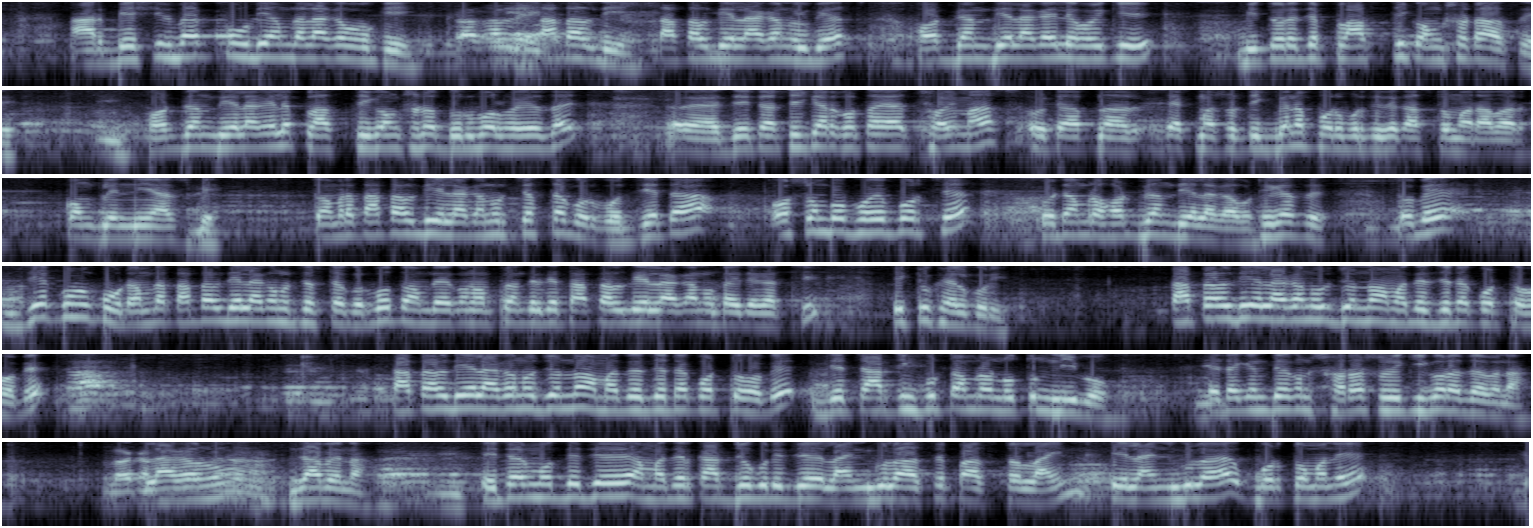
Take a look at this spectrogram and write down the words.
আর বেশিরভাগ পুডি আমরা লাগাবো কি? তাতাল দিয়ে। তাতাল দিয়ে। লাগানোই বেস্ট হটগান দিয়ে লাগাইলে হয় কি? ভিতরে যে প্লাস্টিক অংশটা আছে হটগান দিয়ে লাগাইলে প্লাস্টিক অংশটা দুর্বল হয়ে যায়। যেটা টিকার কথা ছয় মাস, ওইটা আপনার এক মাসও টিকবে না, পরবর্তীতে কাস্টমার আবার কমপ্লেন নিয়ে আসবে। তো আমরা তাতাল দিয়ে লাগানোর চেষ্টা করব। যেটা অসম্ভব হয়ে পড়ছে, ওইটা আমরা হটগান দিয়ে লাগাবো, ঠিক আছে? তবে যে কোনো কোড আমরা তাতাল দিয়ে লাগানোর চেষ্টা করব। তো আমরা এখন আপনাদেরকে তাতাল দিয়ে লাগানোটাই দেখাচ্ছি। একটু খেয়াল করি। তাতাল দিয়ে লাগানোর জন্য আমাদের যেটা করতে হবে তাতাল দিয়ে লাগানোর জন্য আমাদের যেটা করতে হবে যে চার্জিং পোর্টটা আমরা নতুন নিব এটা কিন্তু এখন সরাসরি কি করা যাবে না? লাগানো যাবে না। এটার মধ্যে যে আমাদের কার্যকরী যে লাইনগুলো আছে পাঁচটা লাইন এই লাইনগুলো বর্তমানে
